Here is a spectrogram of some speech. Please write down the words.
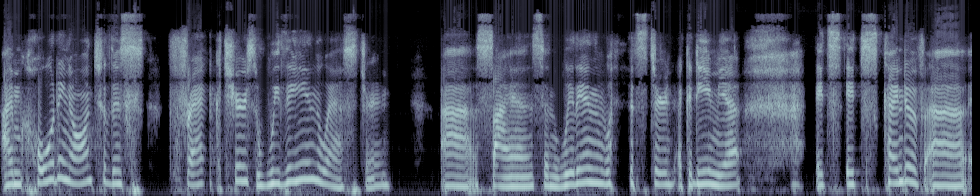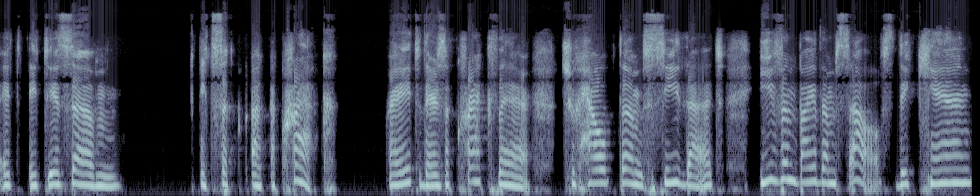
I'm holding on to these fractures within Western uh, science and within Western academia, it's it's kind of uh, it it is um, it's a, a, a crack right? There's a crack there to help them see that even by themselves, they can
